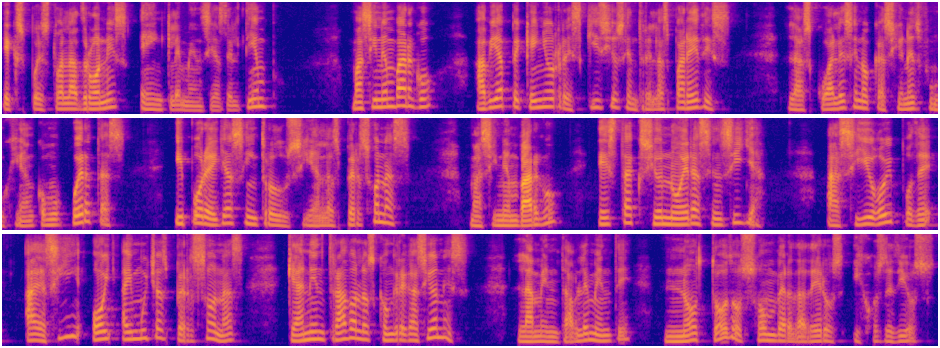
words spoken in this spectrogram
expuesto a ladrones e inclemencias del tiempo. Mas, sin embargo, había pequeños resquicios entre las paredes, las cuales en ocasiones fungían como puertas, y por ellas se introducían las personas. Mas, sin embargo, esta acción no era sencilla. Así hoy, así hoy hay muchas personas que han entrado a las congregaciones. Lamentablemente, no todos son verdaderos hijos de Dios.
